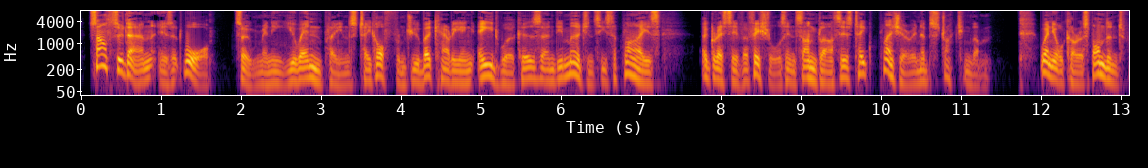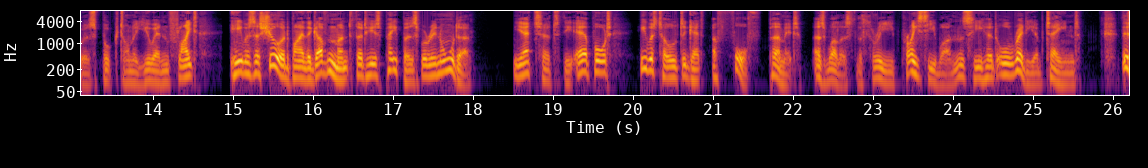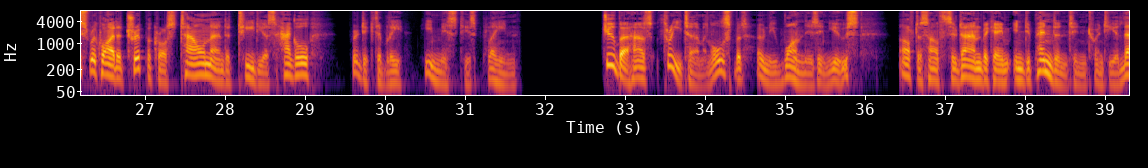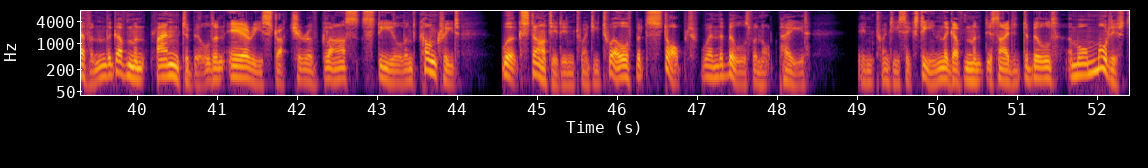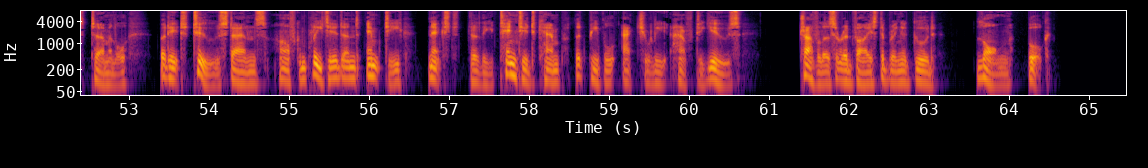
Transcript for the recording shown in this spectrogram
South Sudan is at war, so many UN planes take off from Juba carrying aid workers and emergency supplies. Aggressive officials in sunglasses take pleasure in obstructing them. When your correspondent was booked on a UN flight, he was assured by the government that his papers were in order. Yet at the airport, he was told to get a fourth permit, as well as the three pricey ones he had already obtained. This required a trip across town and a tedious haggle. Predictably, he missed his plane. Juba has three terminals, but only one is in use. After South Sudan became independent in 2011, the government planned to build an airy structure of glass, steel, and concrete. Work started in 2012 but stopped when the bills were not paid. In 2016, the government decided to build a more modest terminal, but it too stands half completed and empty next to the tented camp that people actually have to use. Travellers are advised to bring a good, long book.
